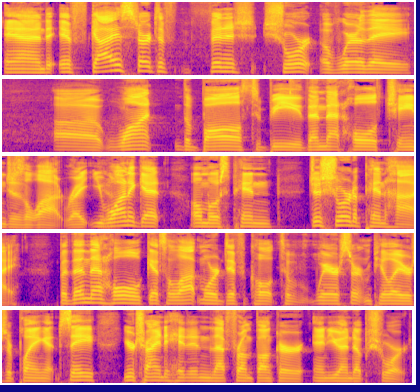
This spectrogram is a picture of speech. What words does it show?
And if guys start to f- finish short of where they uh, want the ball to be, then that hole changes a lot, right? You want to get almost pin just short of pin high, but then that hole gets a lot more difficult to where certain players are playing it. Say you're trying to hit it into that front bunker and you end up short,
